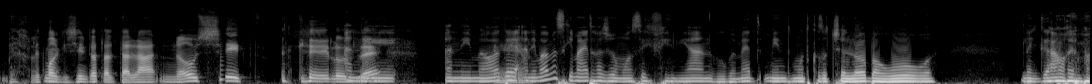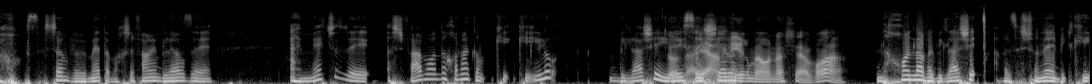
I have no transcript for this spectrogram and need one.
בהחלט מרגישים את הטלטלה, no shit. כאילו זה. אני, מאוד, אה. אני מאוד מסכימה איתך שהוא מוסיף עניין, והוא באמת מין דמות כזאת שלא ברור לגמרי מה הוא עושה שם, ובאמת, המכשפה מבלר זה... האמת שזו השוואה מאוד נכונה, גם כי, כאילו, בגלל לא, שאיי זה היה סיישל... אמיר מהעונה שעברה. נכון, לא, אבל בגלל ש... אבל זה שונה, כי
